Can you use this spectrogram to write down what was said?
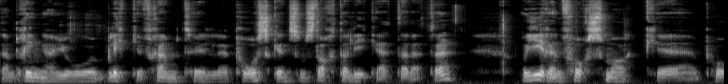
den bringer jo blikket frem til påsken som starter like etter dette, og gir en forsmak eh, på,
